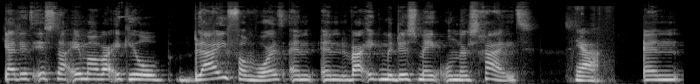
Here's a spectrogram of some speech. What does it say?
Ja, dit is nou eenmaal waar ik heel blij van word. En, en waar ik me dus mee onderscheid. Ja. En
